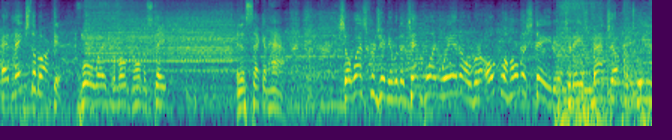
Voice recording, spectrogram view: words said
and makes the bucket. Pull away from Oklahoma State in the second half. So West Virginia with a 10-point win over Oklahoma State in today's matchup between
